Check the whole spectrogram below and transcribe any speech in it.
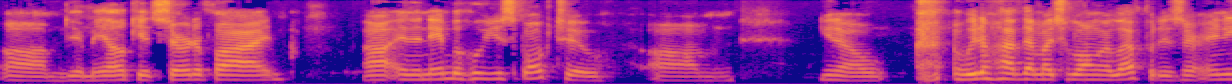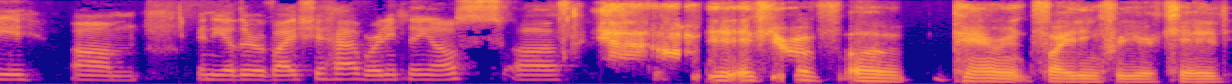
Um, your mail gets certified uh, in the name of who you spoke to. Um, you know, we don't have that much longer left. But is there any um, any other advice you have or anything else? Uh, if you're a, a, parent fighting for your kid,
